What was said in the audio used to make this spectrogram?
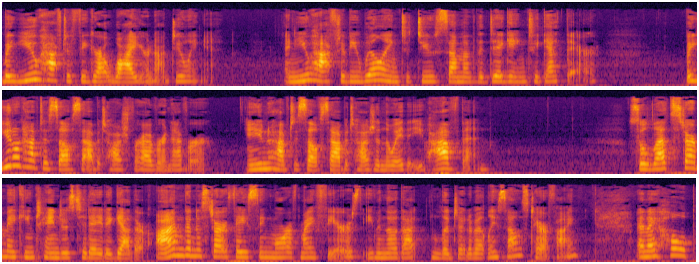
but you have to figure out why you're not doing it and you have to be willing to do some of the digging to get there. But you don't have to self sabotage forever and ever, and you don't have to self sabotage in the way that you have been. So let's start making changes today together. I'm going to start facing more of my fears, even though that legitimately sounds terrifying. And I hope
